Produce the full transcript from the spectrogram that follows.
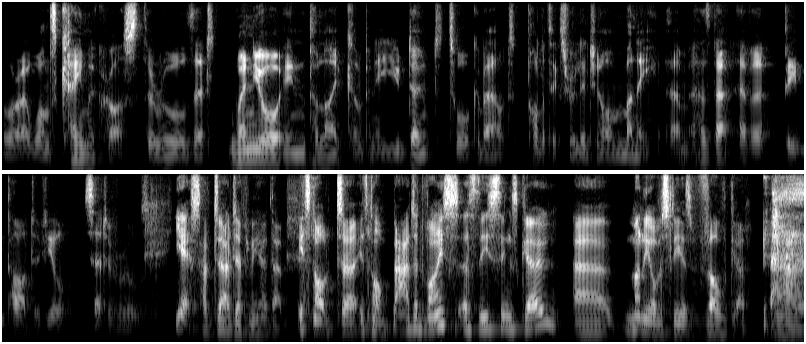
or I once came across, the rule that when you're in polite company, you don't talk about politics, religion, or money. Um, has that ever been part of your set of rules? Yes, I've, I've definitely heard that. It's not uh, it's not bad advice as these things go. Uh, money obviously is vulgar. Uh,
